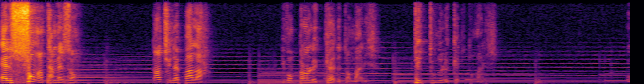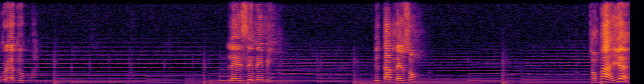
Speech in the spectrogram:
Elles sont dans ta maison. Quand tu n'es pas là, ils vont prendre le cœur de ton mari. Détourner le cœur de ton mari. Vous croyez que quoi? Les ennemis de ta maison ne sont pas ailleurs.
